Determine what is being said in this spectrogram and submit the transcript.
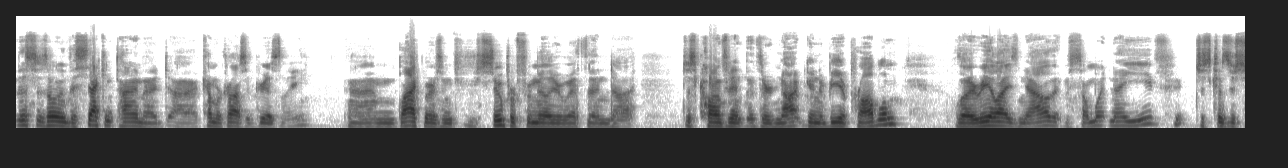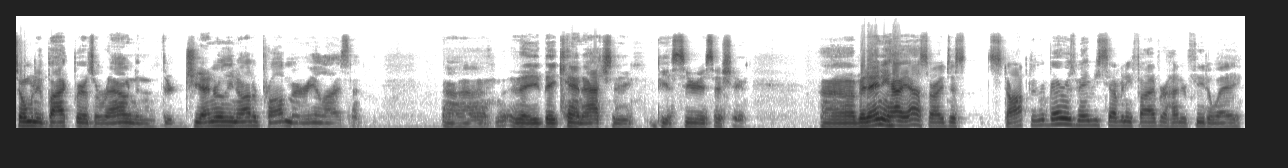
this is only the second time I'd uh, come across a grizzly. Um, black bears I'm super familiar with and uh, just confident that they're not going to be a problem. Although I realize now that was somewhat naive, just because there's so many black bears around and they're generally not a problem. I realize that uh, they they can actually be a serious issue. Uh, but anyhow, yeah. So I just stopped, and the bear was maybe 75 or 100 feet away,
